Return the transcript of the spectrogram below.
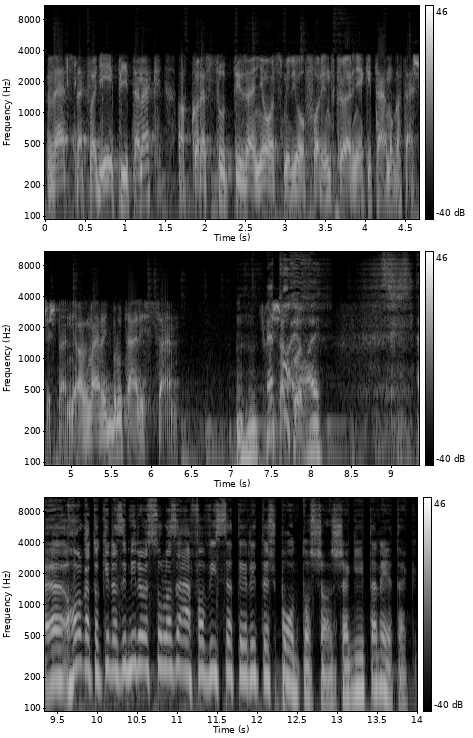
vesznek vagy építenek, akkor ez tud 18 millió forint környéki támogatás is lenni. Az már egy brutális szám. Uh-huh. És hát akkor, Hallgatok kérdezi, miről szól az áfa visszatérítés pontosan? Segítenétek?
